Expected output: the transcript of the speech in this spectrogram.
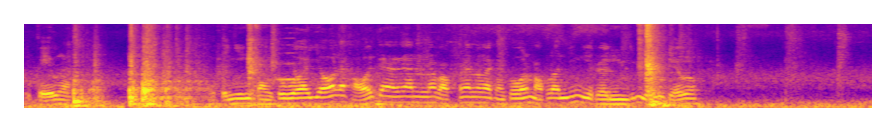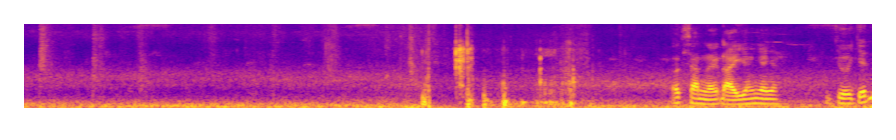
Củ kiệu nè. Tự nhiên càng cua gió nó thổi cái nó, nó bọc nó, nó càng cua nó mọc lên giống như rừng giống như củ kiệu luôn ớt xanh này đầy nha nha chưa chín.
